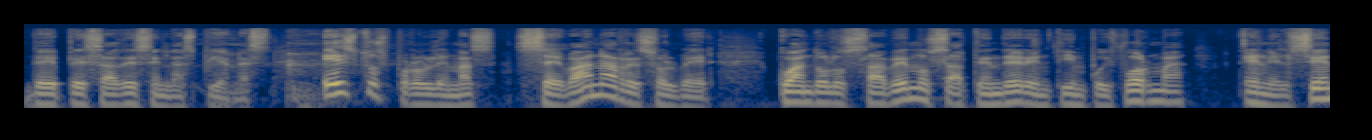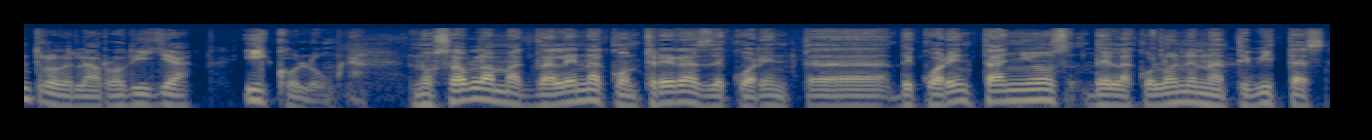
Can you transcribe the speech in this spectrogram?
de pesadez en las piernas. Estos problemas se van a resolver cuando los sabemos atender en tiempo y forma en el centro de la rodilla y columna. Nos habla Magdalena Contreras, de 40, de 40 años, de la colonia Nativitas.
